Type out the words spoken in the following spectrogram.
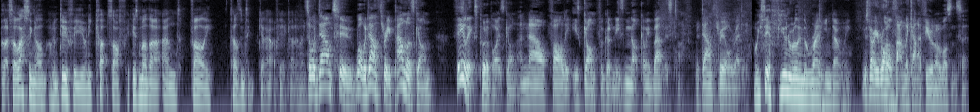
But that's the last thing I'll, I'm going to do for you. And he cuts off his mother and Farleigh, tells him to get out of here, kind of thing. So we're down two. Well, we're down three. Pamela's gone. Felix, poor boy's gone. And now Farleigh is gone for good and he's not coming back this time. We're down three already. we see a funeral in the rain, don't we? It was very royal family kind of funeral, wasn't it?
